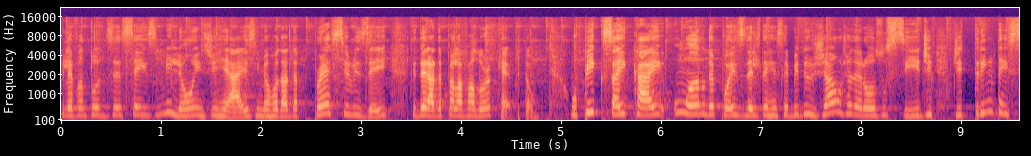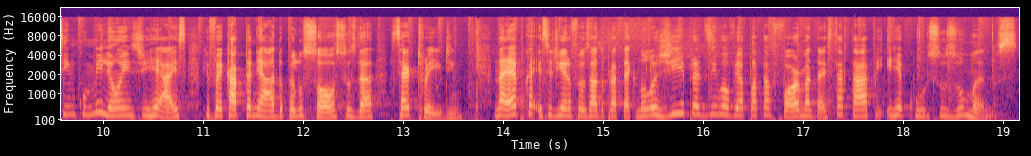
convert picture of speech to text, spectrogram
e levantou 16 milhões de reais em uma rodada Press-Series A, liderada pela Valor Capital. O Pix aí cai um ano depois dele ter recebido já um generoso seed de 35 milhões de reais, que foi capitaneado pelos sócios da Trading. Na época, esse dinheiro foi usado para tecnologia e para desenvolver a plataforma da startup e recursos humanos.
